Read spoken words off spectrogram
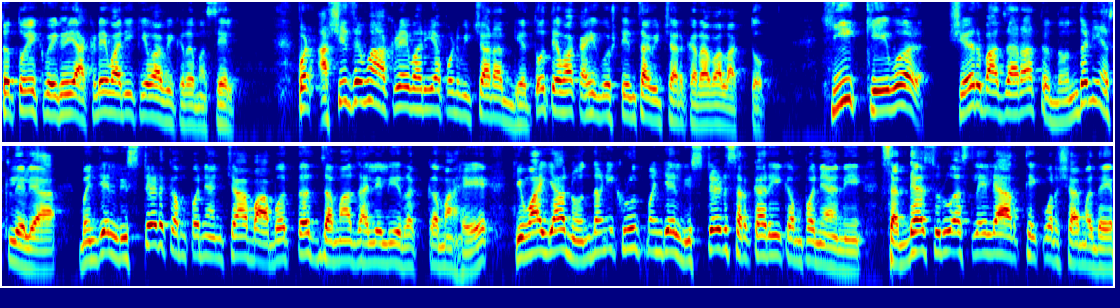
तर तो एक वेगळी आकडेवारी किंवा विक्रम असेल. पण अशी जेव्हा आकडेवारी आपण विचारात घेतो तेव्हा काही गोष्टींचा विचार करावा लागतो. ही केवळ शेअर बाजारात नोंदणी असलेल्या म्हणजे लिस्टेड कंपन्यांच्या बाबतच जमा झालेली रक्कम आहे किंवा या नोंदणीकृत म्हणजे लिस्टेड सरकारी कंपन्यांनी सध्या सुरू असलेल्या आर्थिक वर्षामध्ये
